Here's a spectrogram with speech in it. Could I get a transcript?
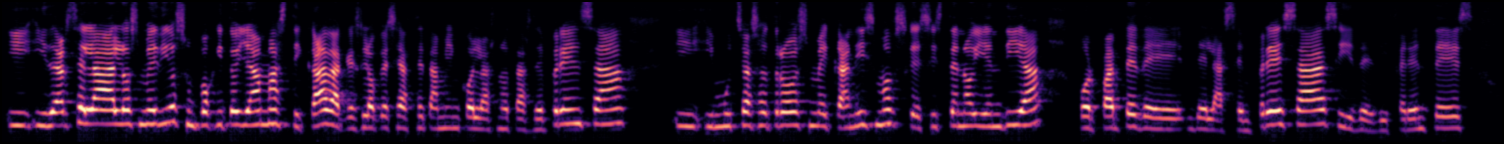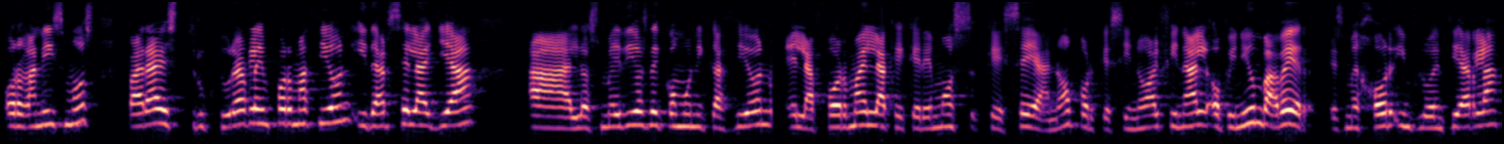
y, dársela a los medios un poquito ya masticada, que es lo que se hace también con las notas de prensa y, y muchos otros mecanismos que existen hoy en día por parte de, de las empresas y de diferentes organismos para estructurar la información y dársela ya a los medios de comunicación en la forma en la que queremos que sea, ¿no? Porque si no, al final, opinión va a haber. Es mejor influenciarla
